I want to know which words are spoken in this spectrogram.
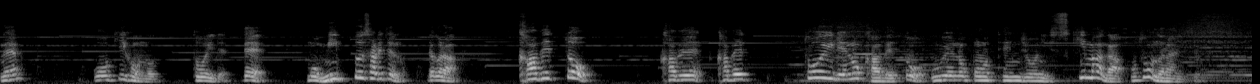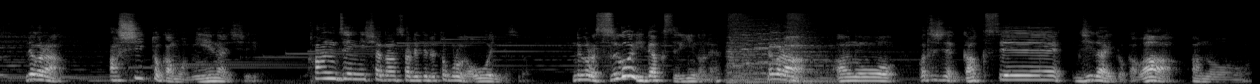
ね大きい方のトイレってもう密封されてるの。だから壁と壁壁トイレの壁と上のこの天井に隙間がほとんどないんですよ。だから足とかも見えないし完全に遮断されてるところが多いんですよ。だからすごいリラックスできるのね。だからあの私ね学生時代とかはあの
